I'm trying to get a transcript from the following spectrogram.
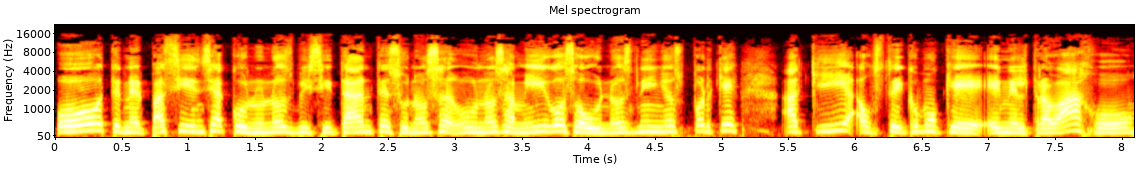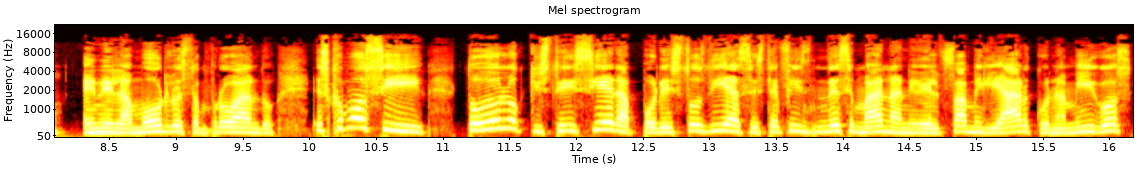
o tener paciencia con unos visitantes, unos, unos amigos o unos niños, porque aquí a usted como que en el trabajo, en el amor lo están probando. Es como si todo lo que usted hiciera por estos días, este fin de semana a nivel familiar, con amigos,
